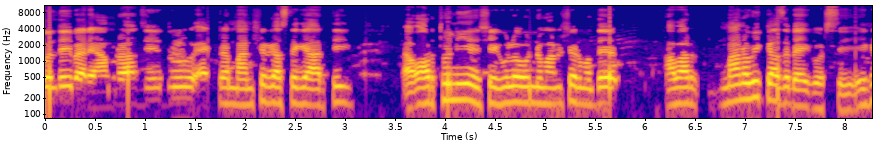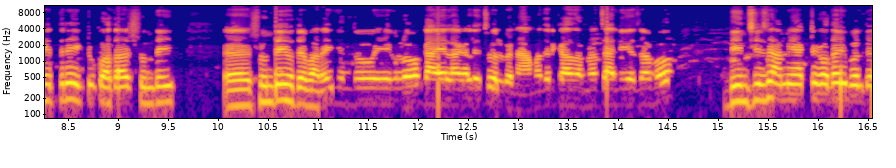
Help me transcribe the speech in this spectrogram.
বলতেই পারে। আমরা যেহেতু একটা মানুষের কাছ থেকে আর্থিক অর্থ নিয়ে সেগুলো অন্য মানুষের মধ্যে আবার মানবিক কাজে ব্যয় করছি। এক্ষেত্রে একটু কথা শুনতেই শুনতেই হতে পারে, কিন্তু এগুলো গায়ে লাগালে চলবে না। আমাদের কাজ আমরা চালিয়ে যাব। দিন শেষে আমি একটা কথাই বলতে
